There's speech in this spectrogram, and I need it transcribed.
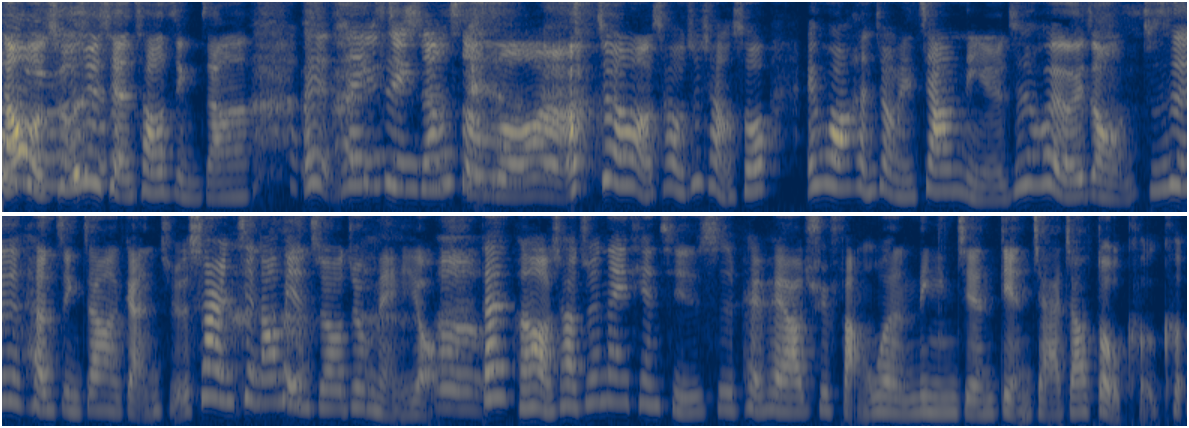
然后我出去前超紧张，哎，那一次紧张什么啊？就很好笑，我就想说。哎，我很久没见到你了，就是会有一种就是很紧张的感觉。虽然见到面之后就没有，但很好笑。就是那一天其实是佩佩要去访问另一间店家，叫豆可可。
